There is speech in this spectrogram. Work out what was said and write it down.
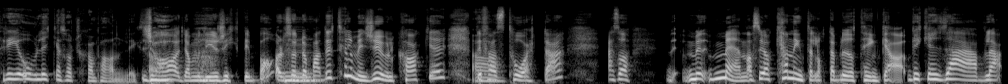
tre olika sorts champagne. Liksom. Ja, ja men det är en riktig bar. Så de hade till och med julkakor, det Ja. fanns tårta. Alltså, men men alltså, jag kan inte låta bli att tänka vilken jävla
